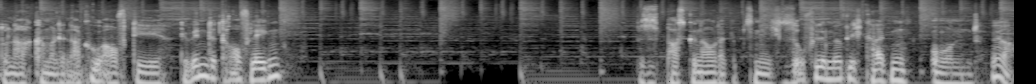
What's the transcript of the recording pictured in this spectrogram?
danach kann man den Akku auf die Gewinde drauflegen. Das ist passgenau, da gibt es nicht so viele Möglichkeiten. Und ja,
